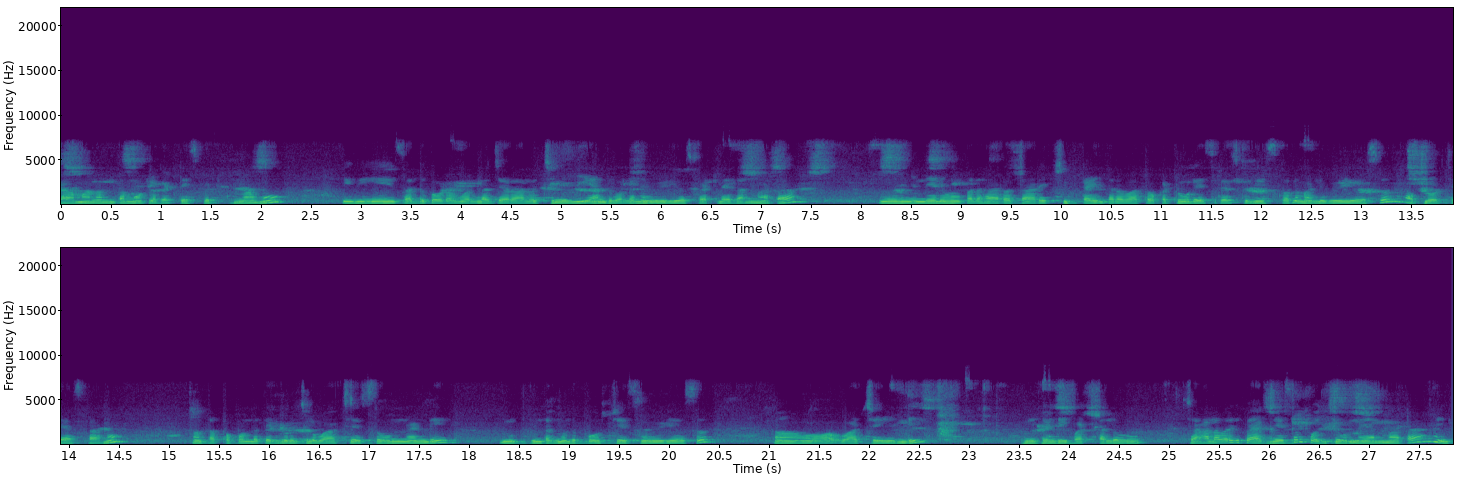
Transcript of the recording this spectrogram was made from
సామాన్ అంతా మూటలు కట్టేసి పెట్టుకున్నాము. ఇవి సర్దుకోవడం వల్ల జ్వరాలు వచ్చినాయి అందువల్ల నేను వీడియోస్ పెట్టలేదన్నమాట. నేను పదహారో తారీఖు షిఫ్ట్ అయిన తర్వాత ఒక టూ డేస్ రెస్ట్ తీసుకొని మళ్ళీ వీడియోస్ అప్లోడ్ చేస్తాను. తప్పకుండా తెలుగు రుచులు వాచ్ చేస్తూ ఉండండి. ఇంతకుముందు పోస్ట్ చేసిన వీడియోస్ వాచ్ చేయండి. ఎందుకండి బట్టలు. చాలా వరకు ప్యాక్ చేస్తాం కొంచెం ఉన్నాయన్నమాట. ఇంక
